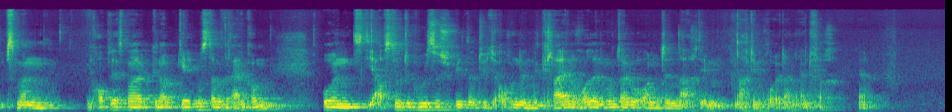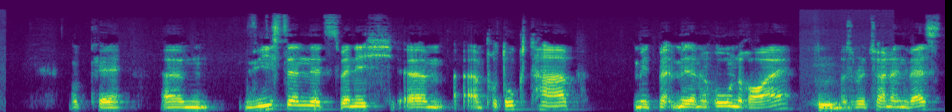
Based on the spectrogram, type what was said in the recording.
muss man überhaupt erstmal, genau, Geld muss damit reinkommen. Und die absolute Größe spielt natürlich auch eine, eine kleine Rolle, eine untergeordnete nach dem, nach dem Roll dann einfach. Ja. Okay. Ähm, wie ist denn jetzt, wenn ich ähm, ein Produkt habe mit, mit einer hohen ROI, hm. also Return on Invest,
